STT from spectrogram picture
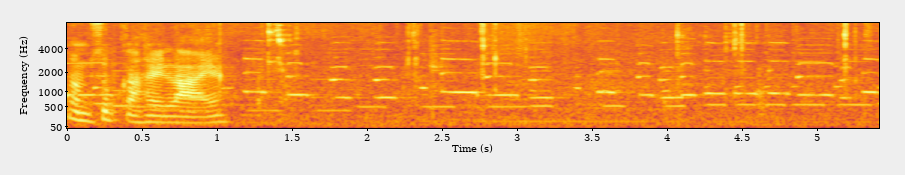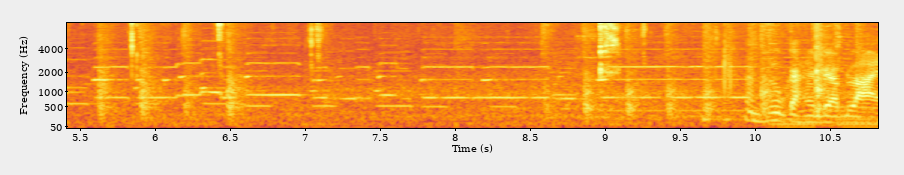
น้ำซุปกับไฮไลท์ น้ำซุปกับไฮแบบลาย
